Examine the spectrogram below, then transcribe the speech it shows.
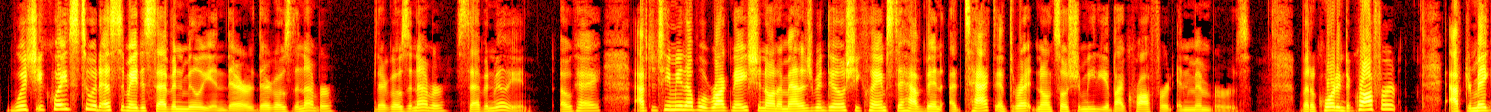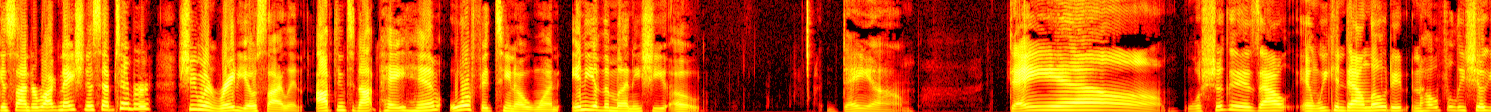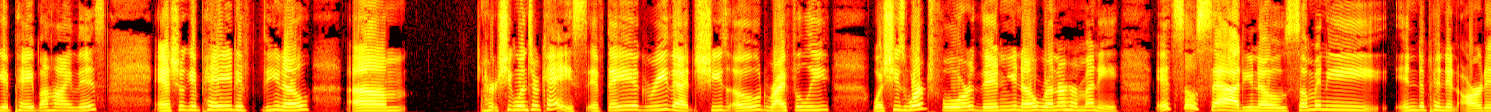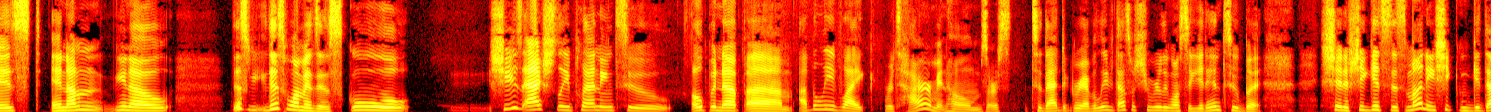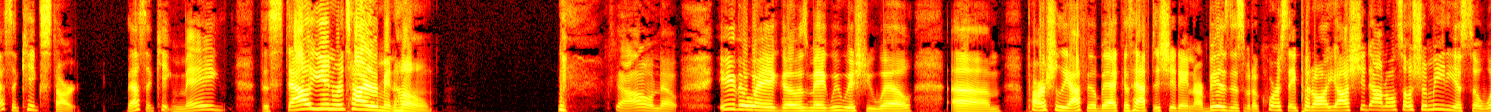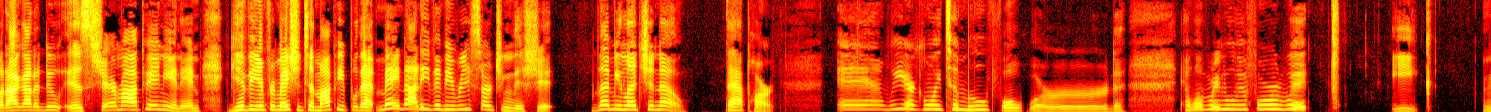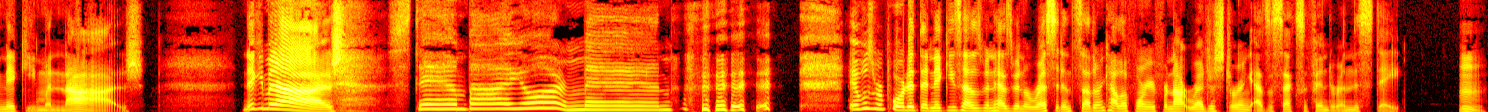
which equates to an estimated 7 million. There, there goes the number. There goes the number 7 million. Okay. After teaming up with Roc Nation on a management deal, she claims to have been attacked and threatened on social media by Crawford and members. But according to Crawford, after Megan signed to Roc Nation in September, she went radio silent, opting to not pay him or 1501 any of the money she owed. Damn. Damn. Well, Sugar is out and we can download it and hopefully she'll get paid behind this and she'll get paid if, you know, um, her she wins her case. If they agree that she's owed rightfully what she's worked for, then you know, run her her money. It's so sad, you know, so many independent artists and I'm, you know, this this woman's in school. She's actually planning to open up um I believe like retirement homes or to that degree. I believe that's what she really wants to get into, but shit if she gets this money, she can get that's a kickstart. That's a kick. Meg the Stallion retirement home. I don't know. Either way it goes, Meg, we wish you well. Um, partially, I feel bad because half this shit ain't our business, but of course, they put all y'all shit out on social media. So, what I got to do is share my opinion and give the information to my people that may not even be researching this shit. Let me let you know that part. And we are going to move forward. And what we're we moving forward with? Eek. Nicki Minaj. Nicki Minaj Stand by your man. it was reported that Nicki's husband has been arrested in Southern California for not registering as a sex offender in this state. Mm.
